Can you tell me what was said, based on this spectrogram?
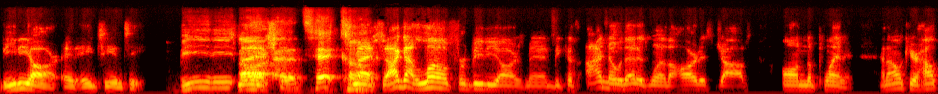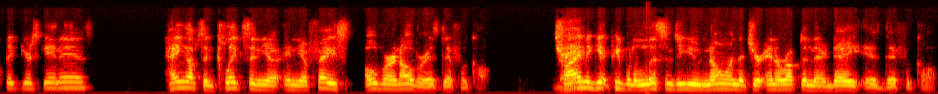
BDR at AT&T. BDR Smash at a tech company. Smash it. I got love for BDRs, man, because I know that is one of the hardest jobs on the planet. And I don't care how thick your skin is, hang-ups and clicks in your in your face over and over is difficult. Trying to get people to listen to you knowing that you're interrupting their day is difficult.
